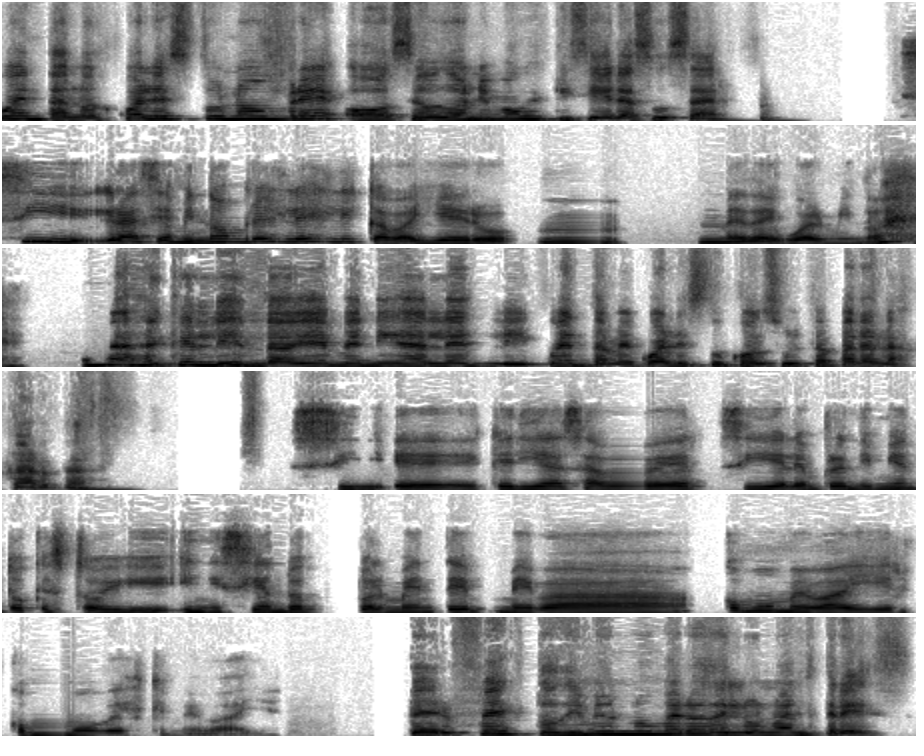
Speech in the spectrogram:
Cuéntanos, ¿cuál es tu nombre o seudónimo que quisieras usar? Sí, gracias. Mi nombre es Leslie Caballero. Mm, me da igual mi nombre. Qué linda, bienvenida Leslie. Cuéntame, ¿cuál es tu consulta para las cartas? Sí, eh, quería saber si el emprendimiento que estoy iniciando actualmente me va, ¿cómo me va a ir? ¿Cómo ves que me vaya? Perfecto, dime un número del 1 al 3.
